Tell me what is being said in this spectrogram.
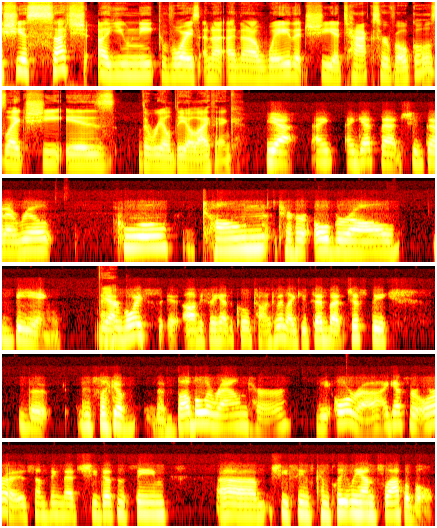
she has such a unique voice and a, and a way that she attacks her vocals. Like she is the real deal, I think. Yeah, I, I get that. She's got a real cool tone to her overall being. And Yeah. Her voice obviously has a cool tone to it, like you said, but just the the it's like a the bubble around her, the aura. I guess her aura is something that she doesn't seem. Um, she seems completely unflappable.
